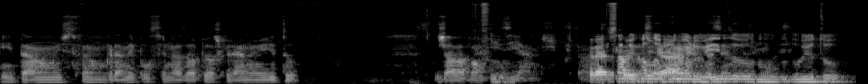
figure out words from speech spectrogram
Então isto foi um grande impulsionador para eles criarem no YouTube. Já lá vão 15 anos. Portanto, Grande Sabe qual é o primeiro vídeo do, do YouTube?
